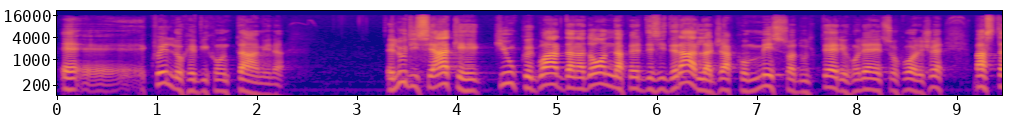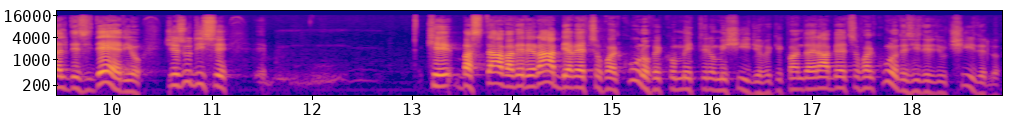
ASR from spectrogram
è, è quello che vi contamina. E lui disse anche che chiunque guarda una donna per desiderarla ha già commesso adulterio con lei nel suo cuore, cioè basta il desiderio. Gesù disse che bastava avere rabbia verso qualcuno per commettere omicidio, perché quando hai rabbia verso qualcuno desideri di ucciderlo.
